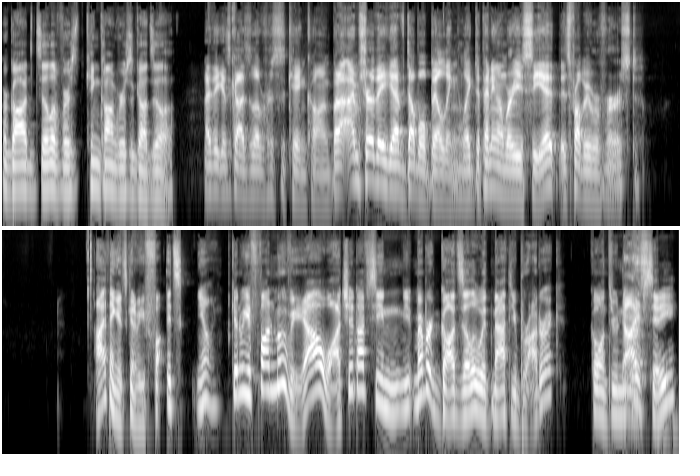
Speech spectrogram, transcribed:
or Godzilla versus King Kong versus Godzilla? I think it's Godzilla versus King Kong, but I'm sure they have double billing. Like depending on where you see it, it's probably reversed. I think it's gonna be fun. It's you know gonna be a fun movie. I'll watch it. I've seen. Remember Godzilla with Matthew Broderick going through New York City?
